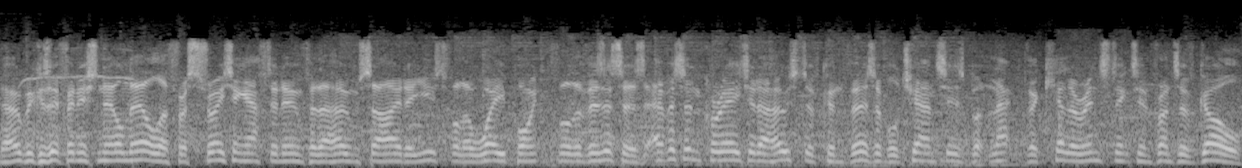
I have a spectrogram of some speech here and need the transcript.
No, because it finished nil-nil. A frustrating afternoon for the home side, a useful away point for the visitors. Everton created a host of convertible chances, but lacked the killer instinct in front of goal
